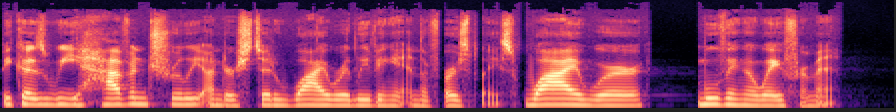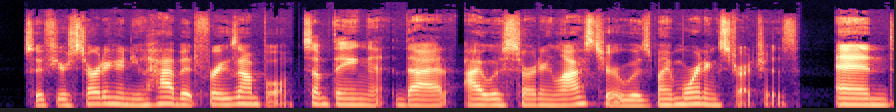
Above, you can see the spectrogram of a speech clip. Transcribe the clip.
because we haven't truly understood why we're leaving it in the first place, why we're moving away from it. So if you're starting a new habit, for example, something that I was starting last year was my morning stretches. And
